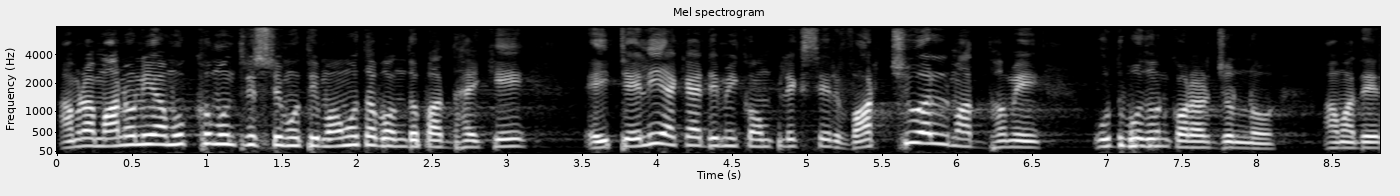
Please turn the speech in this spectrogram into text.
আমরা মাননীয় মুখ্যমন্ত্রী শ্রীমতী মমতা বন্দ্যোপাধ্যায়কে এই টেলি একাডেমি কমপ্লেক্সের ভার্চুয়াল মাধ্যমে উদ্বোধন করার জন্য আমাদের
